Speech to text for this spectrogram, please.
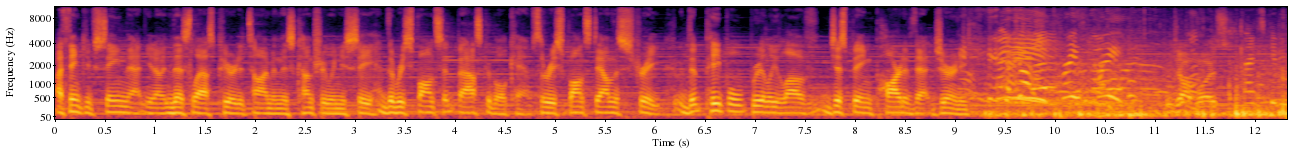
I think you've seen that, you know, in this last period of time in this country when you see the response at basketball camps, the response down the street, that people really love just being part of that journey. Good job, boys. Thanks, Kitty.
